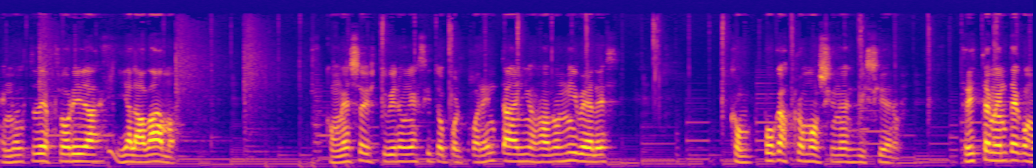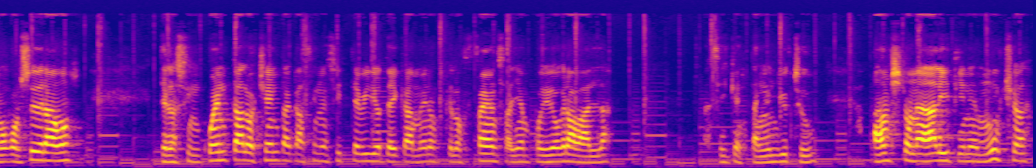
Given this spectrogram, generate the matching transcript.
el norte de Florida y Alabama. Con eso estuvieron éxito por 40 años a unos niveles, con pocas promociones lo hicieron. Tristemente, como consideramos, de los 50 al 80 casi no existe videoteca a menos que los fans hayan podido grabarla. Así que están en YouTube. Armstrong Alley tiene mucha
